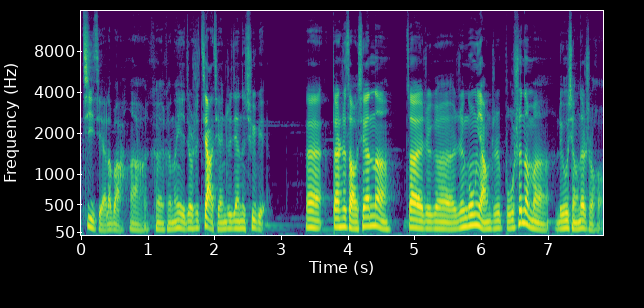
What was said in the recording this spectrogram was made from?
季节了吧，啊，可可能也就是价钱之间的区别。哎，但是早先呢，在这个人工养殖不是那么流行的时候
